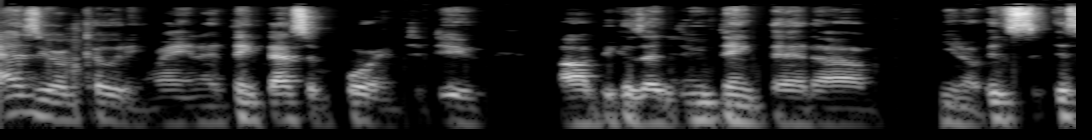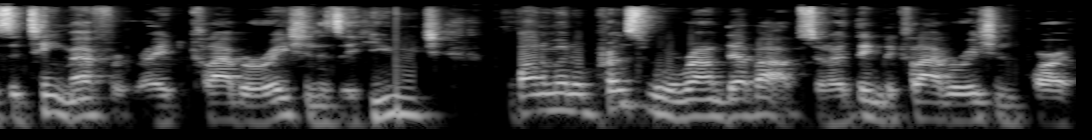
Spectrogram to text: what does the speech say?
as you're coding, right? And I think that's important to do uh, because I do think that um, you know it's it's a team effort, right? Collaboration is a huge fundamental principle around DevOps, and I think the collaboration part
